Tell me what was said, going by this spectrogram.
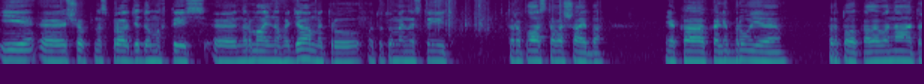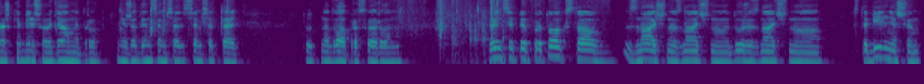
І е, щоб насправді домогтись е, нормального діаметру, отут у мене стоїть второпластова шайба, яка калібрує проток, але вона трошки більшого діаметру, ніж 1,75. Тут на 2 просверлено. В принципі, проток став значно, значно, дуже значно стабільнішим.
